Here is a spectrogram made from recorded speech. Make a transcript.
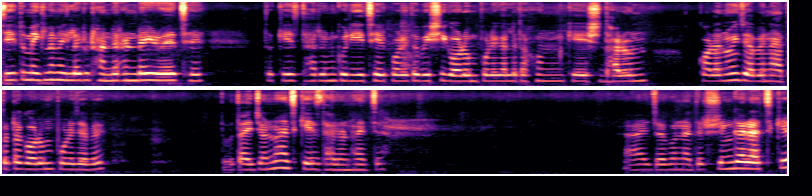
যেহেতু মেঘলা মেঘলা, একটু ঠান্ডা ঠান্ডাই রয়েছে, তো কেশ ধারণ করিয়েছি। এরপরে তো বেশি গরম পড়ে গেলে তখন কেশ ধারণ করানোই যাবে না, এতটা গরম পড়ে যাবে। তো তাই জন্য আজ কেশ ধারণ হয়েছে। আর জগন্নাথের শৃঙ্গার আজকে।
